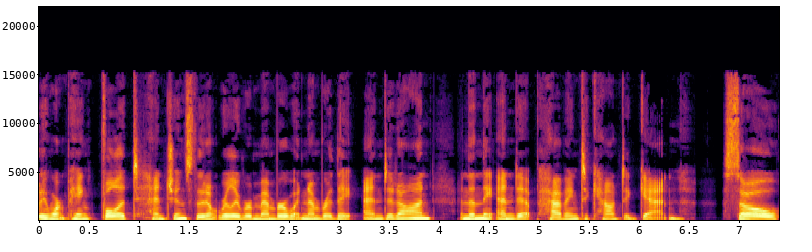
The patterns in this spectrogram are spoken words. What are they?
They weren't paying full attention, so they don't really remember what number they ended on. And then they end up having to count again. So,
